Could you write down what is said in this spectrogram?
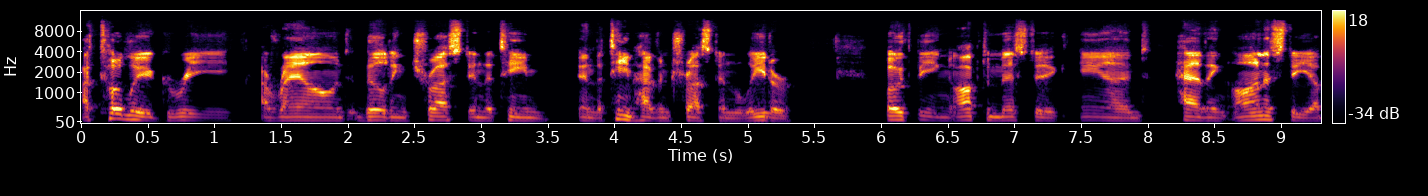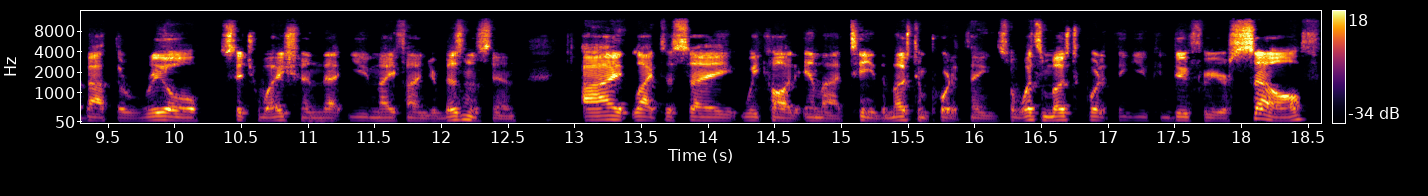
I totally agree around building trust in the team and the team having trust in the leader both being optimistic and having honesty about the real situation that you may find your business in. I like to say we call it MIT, the most important thing. So what's the most important thing you can do for yourself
